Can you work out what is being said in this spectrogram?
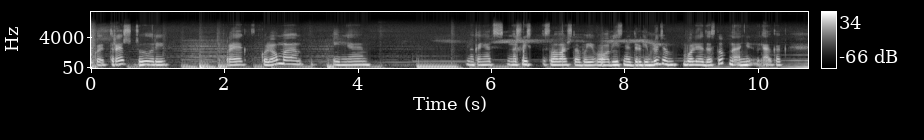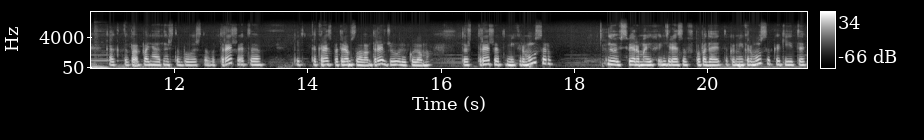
Такой трэш, jewelry, проект Кулема. И мне наконец нашлись слова, чтобы его объяснять другим людям более доступно, а, не, а как как-то понятно, что было, что вот трэш — это тут как раз по трем словам. Трэш, джули, кулема. То, что трэш — это микромусор, ну, и в сферу моих интересов попадает такой микромусор, какие-то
